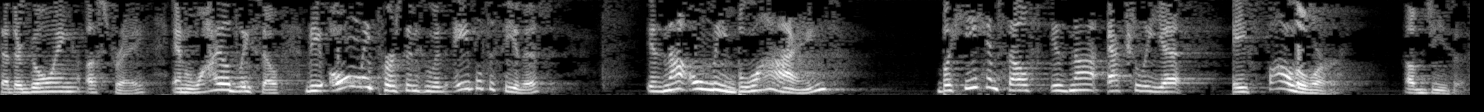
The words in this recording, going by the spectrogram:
that they're going astray, and wildly so, the only person who is able to see this is not only blind, but he himself is not actually yet a follower of Jesus.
